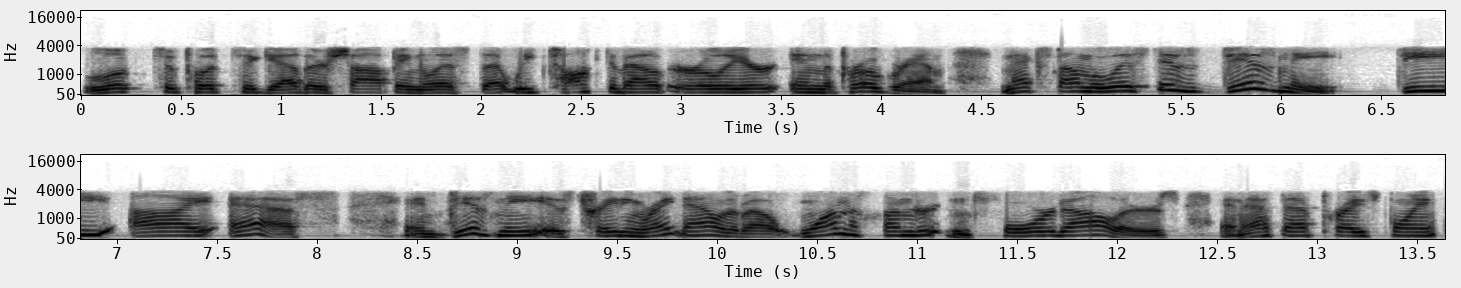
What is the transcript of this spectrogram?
look to put together shopping lists that we talked about earlier in the program. Next on the list is Disney. DIS, and Disney is trading right now at about $104. And at that price point,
